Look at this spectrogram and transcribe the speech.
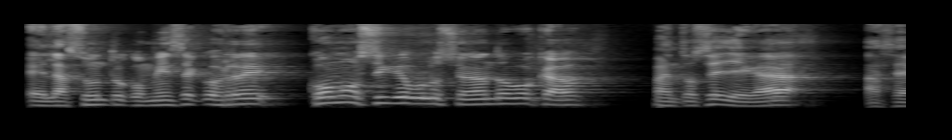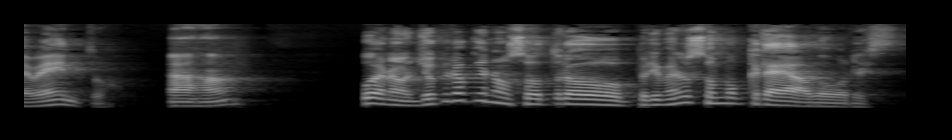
el asunto comienza a correr, ¿cómo sigue evolucionando Bocao para entonces llegar a ese evento? Ajá. Bueno, yo creo que nosotros primero somos creadores.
